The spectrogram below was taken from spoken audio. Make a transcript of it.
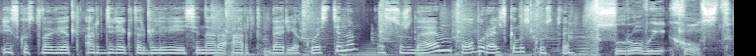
и искусствовед, арт-директор галереи Синара Арт Дарья Костина, рассуждаем об уральском искусстве. «Суровый холст».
